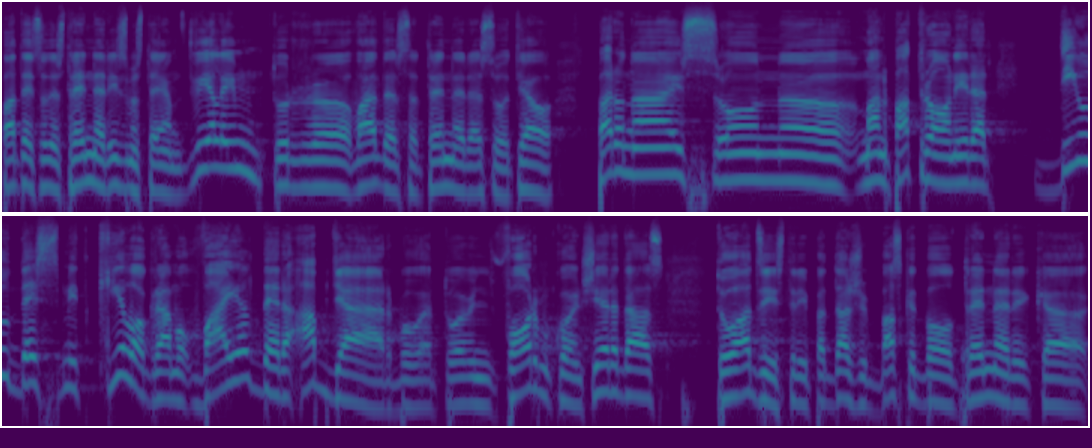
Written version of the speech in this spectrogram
Pateicoties treneru izmestējām dvielim, tur uh, Vaiders ar treneru esot jau parunājis, un uh, mana patrona ir ar 20 kg Vaidera apģērbu, ar to viņa formu, ko viņš ieradās. To atzīst arī daži basketbola treneri, ka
